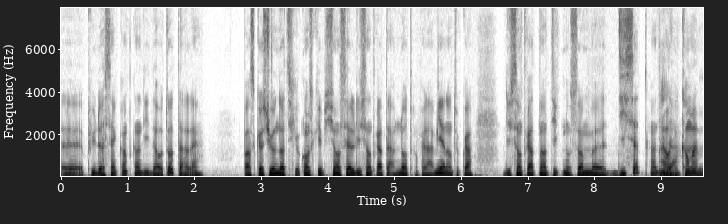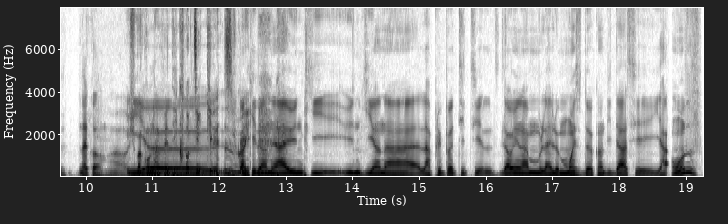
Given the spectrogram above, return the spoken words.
euh, plus de 50 candidats au total. Hein. Parce que sur notre circonscription, celle du centre-atlantique, notre, enfin la mienne en tout cas, du centre-atlantique, nous sommes 17 euh, candidats. Ah oui, quand même. D'accord. Euh, je crois qu'on avait des comptes 15. Je crois qu'il y en a une qui, une qui en a la plus petite. Là où il y en a le moins de candidats, c'est il y a 11.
